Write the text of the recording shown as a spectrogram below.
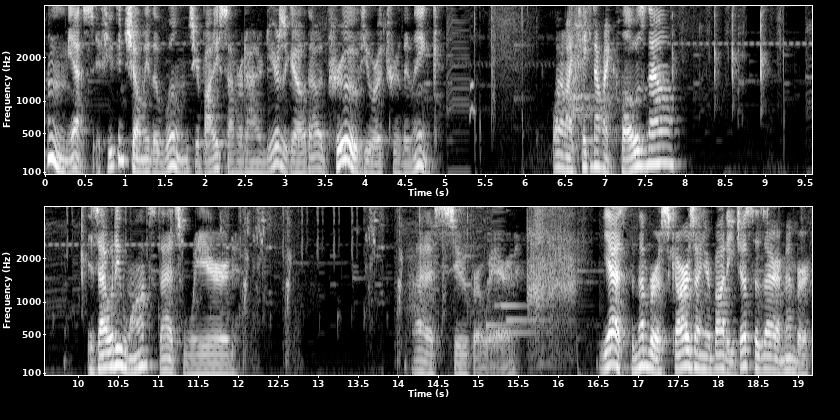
Hmm, yes, if you can show me the wounds your body suffered hundred years ago, that would prove you are truly Link. What, am I taking off my clothes now? Is that what he wants? That's weird. That is super weird. Yes, the number of scars on your body, just as I remember.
